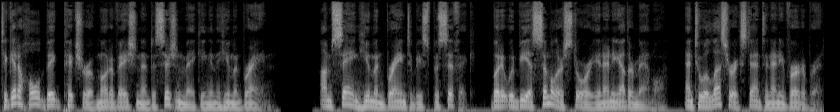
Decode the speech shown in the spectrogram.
to get a whole big picture of motivation and decision making in the human brain. I'm saying human brain to be specific, but it would be a similar story in any other mammal, and to a lesser extent in any vertebrate.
